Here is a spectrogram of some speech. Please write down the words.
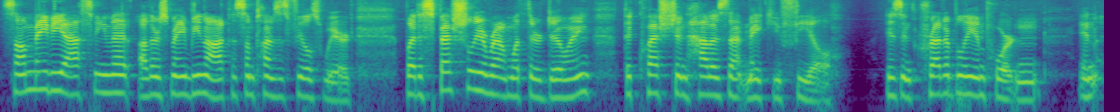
Some may be asking that, others may be not, because sometimes it feels weird. But especially around what they're doing, the question, how does that make you feel, is incredibly important and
